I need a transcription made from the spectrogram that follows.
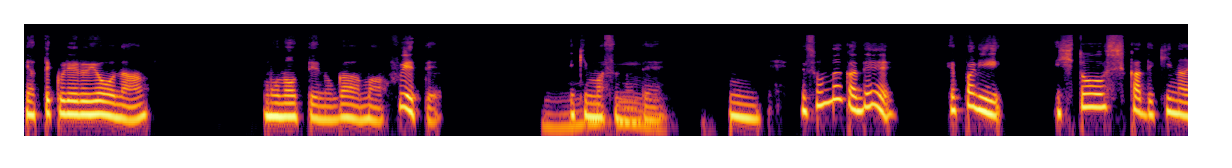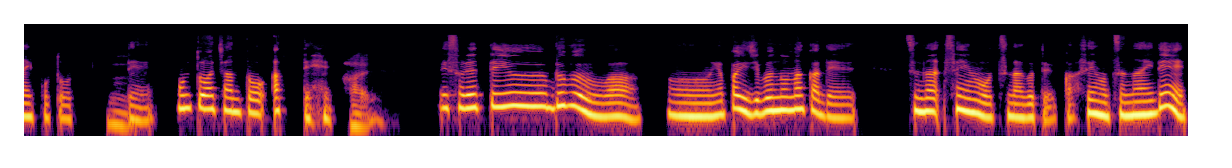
やってくれるようなものっていうのが、まあ、増えていきますのでうん。で、その中で、やっぱり人しかできないことっうん、うんて、本当はちゃんとあって、はい。で、それっていう部分は、うん、やっぱり自分の中で、つな、線をつなぐというか、線をつないで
